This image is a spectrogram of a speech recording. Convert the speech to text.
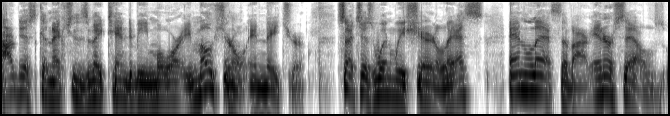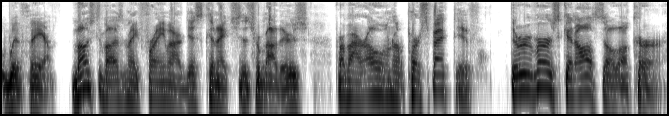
Our disconnections may tend to be more emotional in nature, such as when we share less and less of our inner selves with them. Most of us may frame our disconnections from others from our own perspective. The reverse can also occur.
